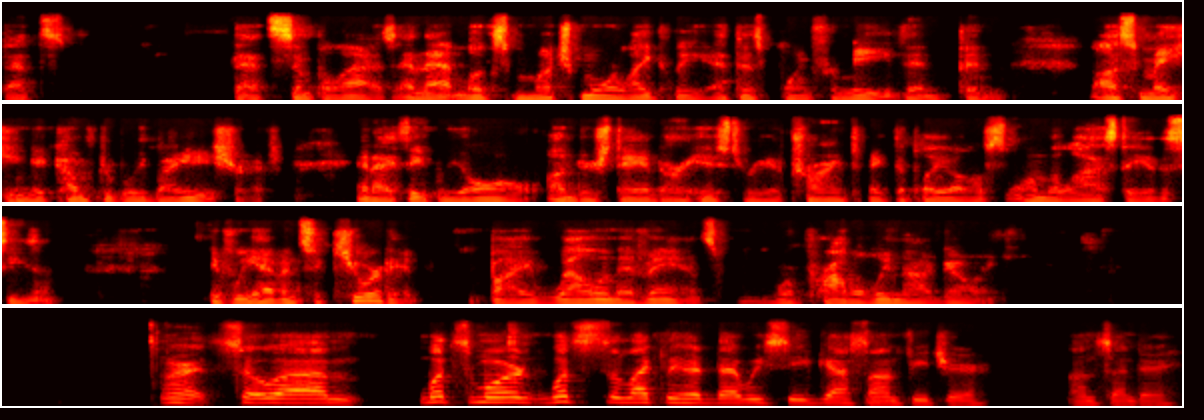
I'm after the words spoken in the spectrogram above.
That's that's simple as, and that looks much more likely at this point for me than than us making it comfortably by any stretch. And I think we all understand our history of trying to make the playoffs on the last day of the season. If we haven't secured it by well in advance, we're probably not going. All right. So, um, what's more? What's the likelihood that we see Gaston feature on Sunday?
